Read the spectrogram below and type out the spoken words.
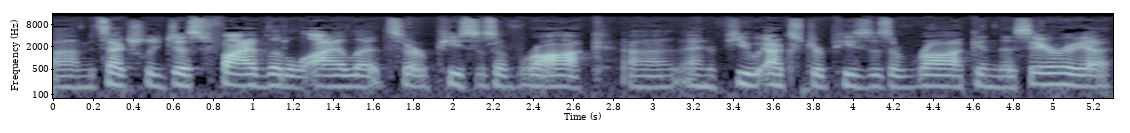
Um, it's actually just five little islets or pieces of rock uh, and a few extra pieces of rock in this area.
